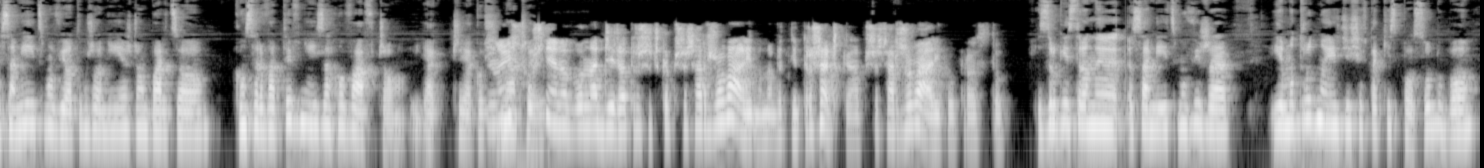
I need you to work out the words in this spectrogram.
Sam Yates mówi o tym, że oni jeżdżą bardzo konserwatywnie i zachowawczo, jak, czy jakoś no inaczej. No i słusznie, no bo na Giro troszeczkę przeszarżowali, no nawet nie troszeczkę, a przeszarżowali po prostu. Z drugiej strony sam Yates mówi, że jemu trudno jeździ się w taki sposób, bo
